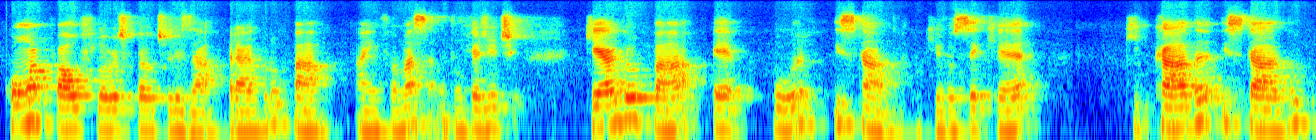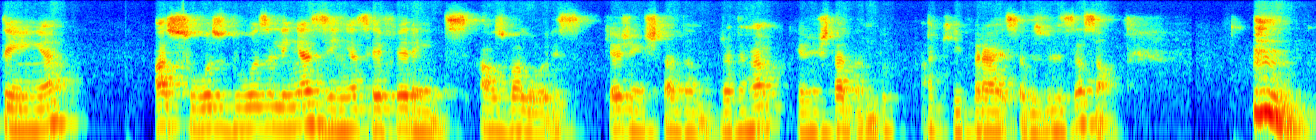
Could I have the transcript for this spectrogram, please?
com a qual o Flourish vai utilizar para agrupar a informação. Então, o que a gente quer agrupar é por estado, porque você quer que cada estado tenha as suas duas linhazinhas referentes aos valores que a gente está dando para que a gente está dando aqui para essa visualização.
